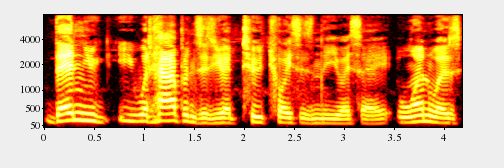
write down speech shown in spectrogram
Then you, you, what happens is you had two choices in the USA. One was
